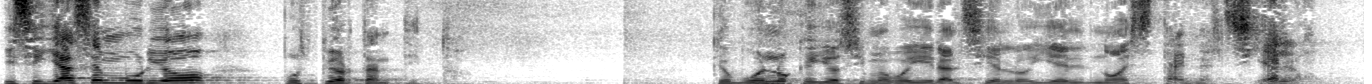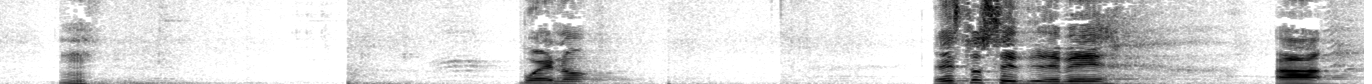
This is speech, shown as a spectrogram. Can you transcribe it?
Y si ya se murió, pues peor tantito. Qué bueno que yo sí me voy a ir al cielo y él no está en el cielo. Mm. Bueno, esto se debe a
